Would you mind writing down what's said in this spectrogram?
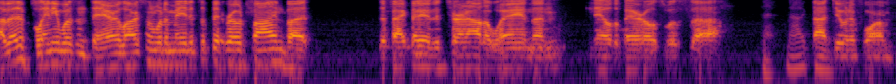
I bet if Blaney wasn't there, Larson would have made it to pit road fine. But the fact that he had to turn out of the way and then nail the barrels was uh, not not doing it for him.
